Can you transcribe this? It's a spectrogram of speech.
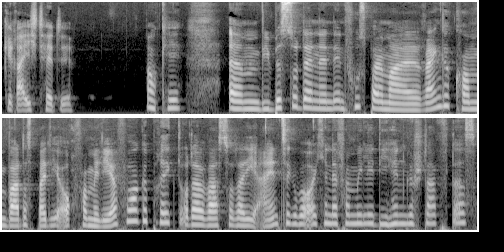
gereicht hätte. Okay. Ähm, wie bist du denn in den Fußball mal reingekommen? War das bei dir auch familiär vorgeprägt oder warst du da die Einzige bei euch in der Familie, die hingestapft ist?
